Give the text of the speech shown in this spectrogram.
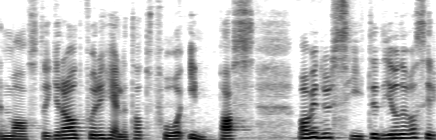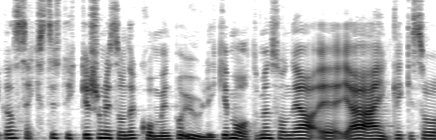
en mastergrad for i hele tatt få innpass. Hva vil du si til de? Og det var ca. 60 stykker som liksom det kom inn på ulike måter. Men sånn, ja, jeg er egentlig ikke så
